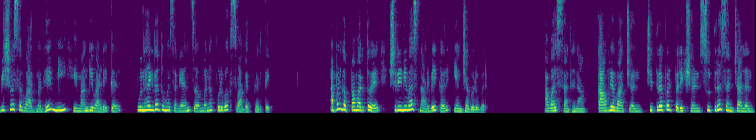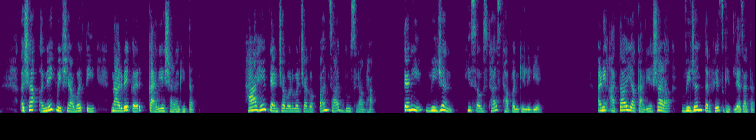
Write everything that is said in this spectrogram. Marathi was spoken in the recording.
विश्वसंवादमध्ये मी हेमांगी वाडेकर पुन्हा एकदा तुम्हा सगळ्यांचं मनपूर्वक स्वागत करते. आपण गप्पा मारतोय श्रीनिवास नार्वेकर यांच्याबरोबर. आवाज साधना काव्य वाचन चित्रपट परीक्षण सूत्रसंचालन अशा अनेक विषयावरती नार्वेकर कार्यशाळा घेतात. हा आहे त्यांच्याबरोबरच्या गप्पांचा दुसरा भाग. त्यांनी विजन ही संस्था स्थापन केलेली आहे. आणि आता या कार्यशाळा विजनतर्फेच घेतल्या जातात.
